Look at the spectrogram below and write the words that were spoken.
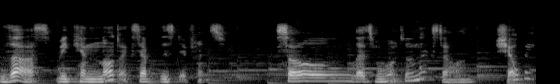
thus we cannot accept this difference. So let's move on to the next one, shall we?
